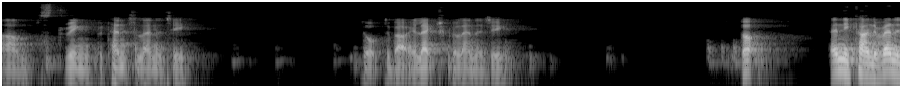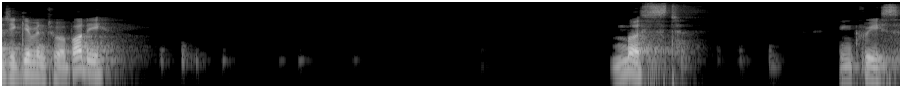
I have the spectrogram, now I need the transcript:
um, spring potential energy, talked about electrical energy. So any kind of energy given to a body must increase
